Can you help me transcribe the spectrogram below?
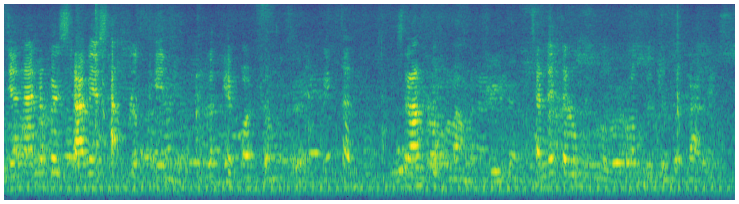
Jangan lupa sawe sak lekin, lekin potong. Pinten, selangkung mawon. Telung puluh, kalau itu laris.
